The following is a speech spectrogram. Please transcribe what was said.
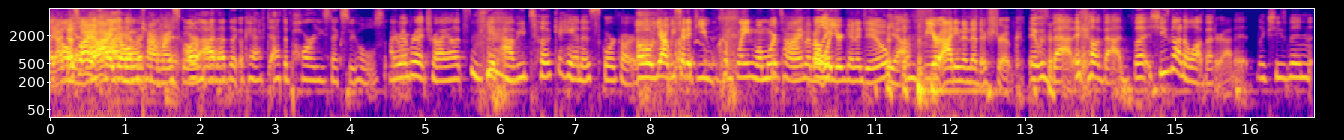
like, yeah. I'll- That's yeah, why that's why I I don't count count my score. I'll add up like okay, I have to, I have to par these next three holes. I remember at tryouts, me and Abby took Hannah's scorecard. Oh yeah, we said if you complain one more time about like- what you're gonna do, Yeah. we are adding another stroke. It was bad. It got bad, but she's gotten a lot better at it. Like she's been.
